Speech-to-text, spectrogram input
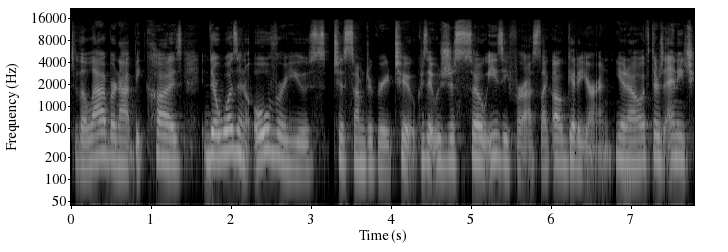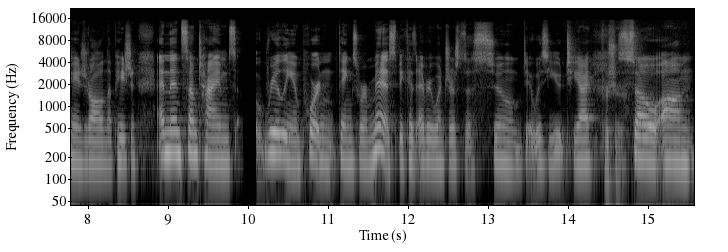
to the lab or not because there was an overuse to some degree too because it was just so easy for us like oh get a urine, you know, if there's any change at all in the patient. And then sometimes really important things were missed because everyone just assumed it was UTI. For sure. So um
